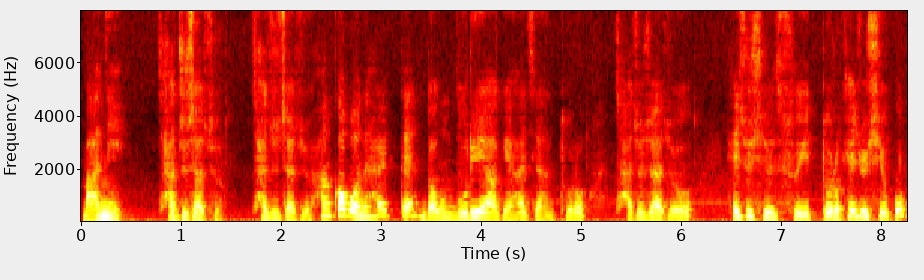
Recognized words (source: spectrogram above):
많이 자주자주 자주자주 한꺼번에 할 때 너무 무리하게 하지 않도록 자주자주 해주실 수 있도록 해주시고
